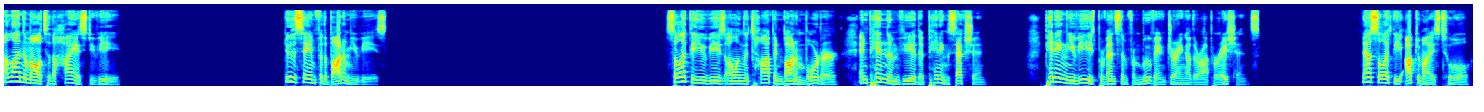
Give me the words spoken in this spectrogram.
align them all to the highest UV. Do the same for the bottom UVs. select the UVs along the top and bottom border and pin them via the pinning section. Pinning UVs prevents them from moving during other operations. Now select the Optimize tool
